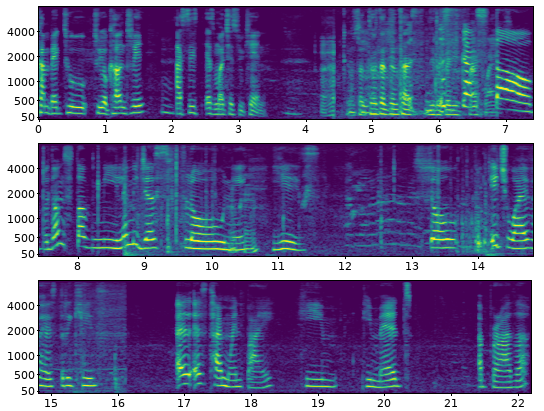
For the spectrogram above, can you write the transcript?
come back to to your country mm. assist as much as you can Okay. stop. Don't stop me. Let me just flow. ne? Okay. Yes. So each wife has three kids. As, as time went by, he he met a brother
